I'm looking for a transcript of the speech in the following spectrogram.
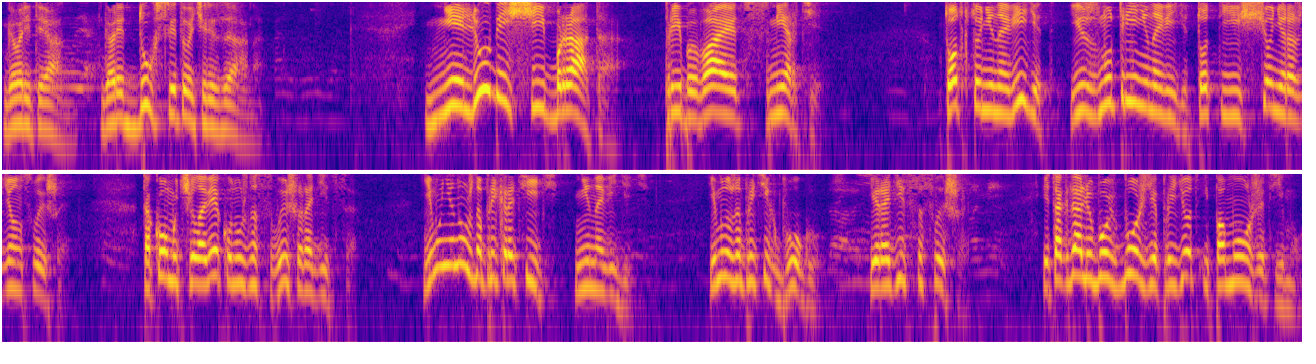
говорит Иоанн. Говорит Дух Святой через Иоанна. Не любящий брата пребывает в смерти. Тот, кто ненавидит, изнутри ненавидит, тот еще не рожден свыше. Такому человеку нужно свыше родиться. Ему не нужно прекратить ненавидеть. Ему нужно прийти к Богу и родиться свыше. И тогда любовь Божья придет и поможет ему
